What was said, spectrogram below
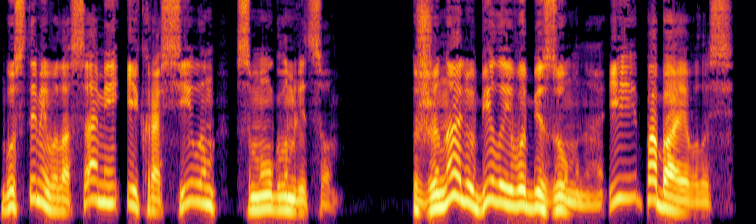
густыми волосами и красивым, смуглым лицом. Жена любила его безумно и побаивалась,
